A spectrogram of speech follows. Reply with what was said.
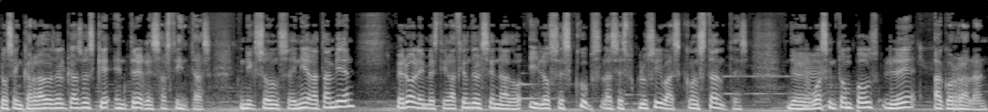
los encargados del caso es que entregue esas cintas. Nixon se niega también, pero la investigación del Senado y los scoops, las exclusivas constantes del Washington Post, le acorralan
